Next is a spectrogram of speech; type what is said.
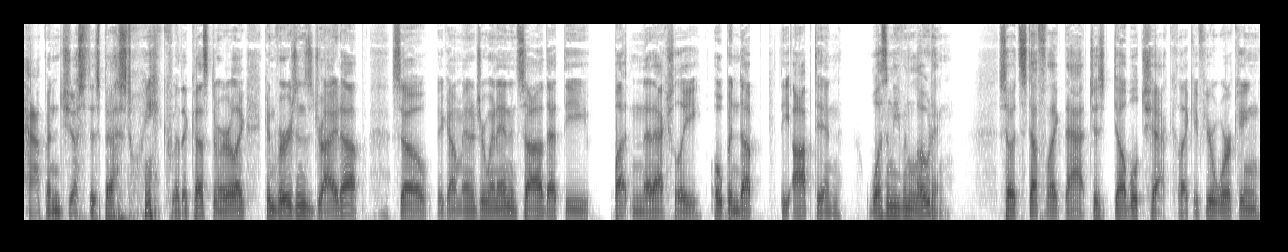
happened just this past week with a customer. Like conversions dried up. So the account manager went in and saw that the button that actually opened up the opt in wasn't even loading. So it's stuff like that. Just double check. Like if you're working,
